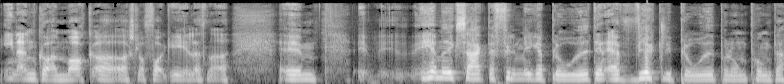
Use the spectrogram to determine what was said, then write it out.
en eller anden går amok og, og slår folk ihjel og sådan noget. Øhm, øh, hermed ikke sagt, at filmen ikke er blodet. Den er virkelig blodet på nogle punkter,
